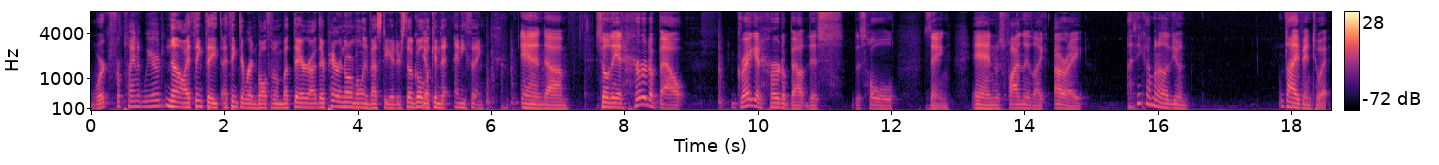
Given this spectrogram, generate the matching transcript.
work for Planet Weird. No, I think they I think they run both of them, but they're uh, they're paranormal investigators. They'll go Yep. look into anything. And um, so they had heard about Greg had heard about this this whole thing and was finally like, all right, I think I'm gonna you know dive into it.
